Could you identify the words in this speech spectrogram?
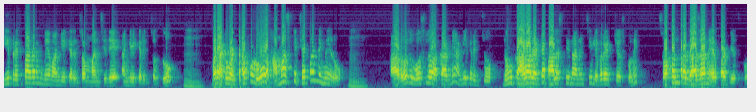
ఈ ప్రతిపాదనకు మేము అంగీకరించాం మంచిదే అంగీకరించొద్దు. మరి అటువంటప్పుడు హమాస్కి చెప్పండి మీరు. ఆ రోజు ఓస్లో అకాడ్ని అంగీకరించు. నువ్వు కావాలంటే పాలస్తీనా నుంచి లిబరేట్ చేసుకుని స్వతంత్ర గాజాని ఏర్పాటు చేసుకో.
